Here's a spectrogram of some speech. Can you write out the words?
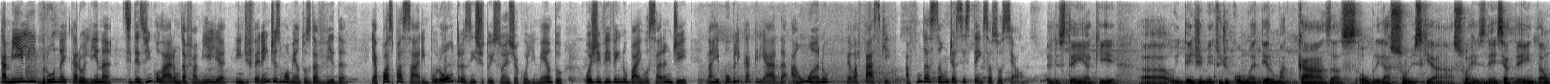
Camille, Bruna e Carolina se desvincularam da família em diferentes momentos da vida e, após passarem por outras instituições de acolhimento, hoje vivem no bairro Sarandi, na república criada há um ano pela FASC, a Fundação de Assistência Social. Eles têm aqui uh, o entendimento de como é ter uma casa, as obrigações que a sua residência tem. Então,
